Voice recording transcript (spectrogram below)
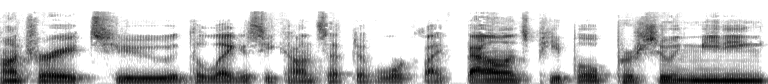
Contrary to the legacy concept of work life balance, people pursuing meaning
